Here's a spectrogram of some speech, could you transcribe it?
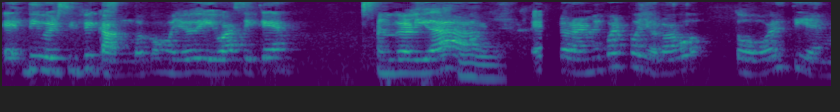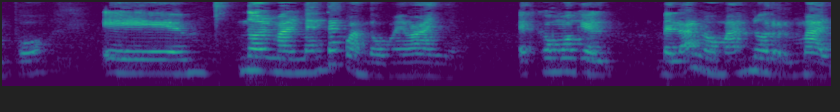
eh, diversificando, como yo digo. Así que en realidad explorar mi cuerpo yo lo hago todo el tiempo. Eh, normalmente cuando me baño. Es como que ¿verdad? Lo más normal.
